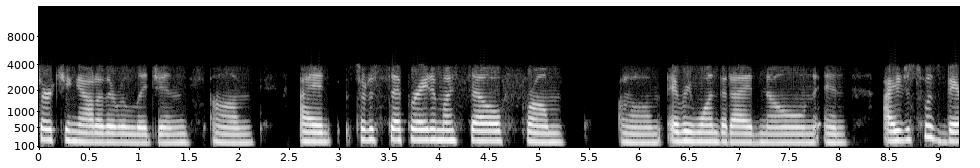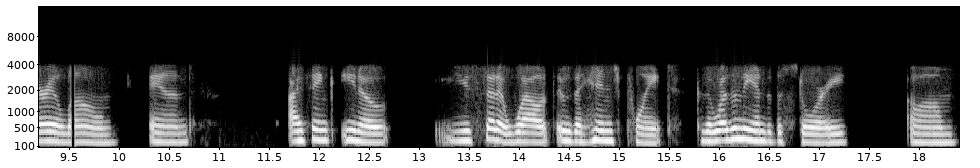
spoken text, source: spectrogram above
searching out other religions. Um I had sort of separated myself from um everyone that I had known and I just was very alone. And I think, you know, you said it well. It, was a hinge point because it wasn't the end of the story, um,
